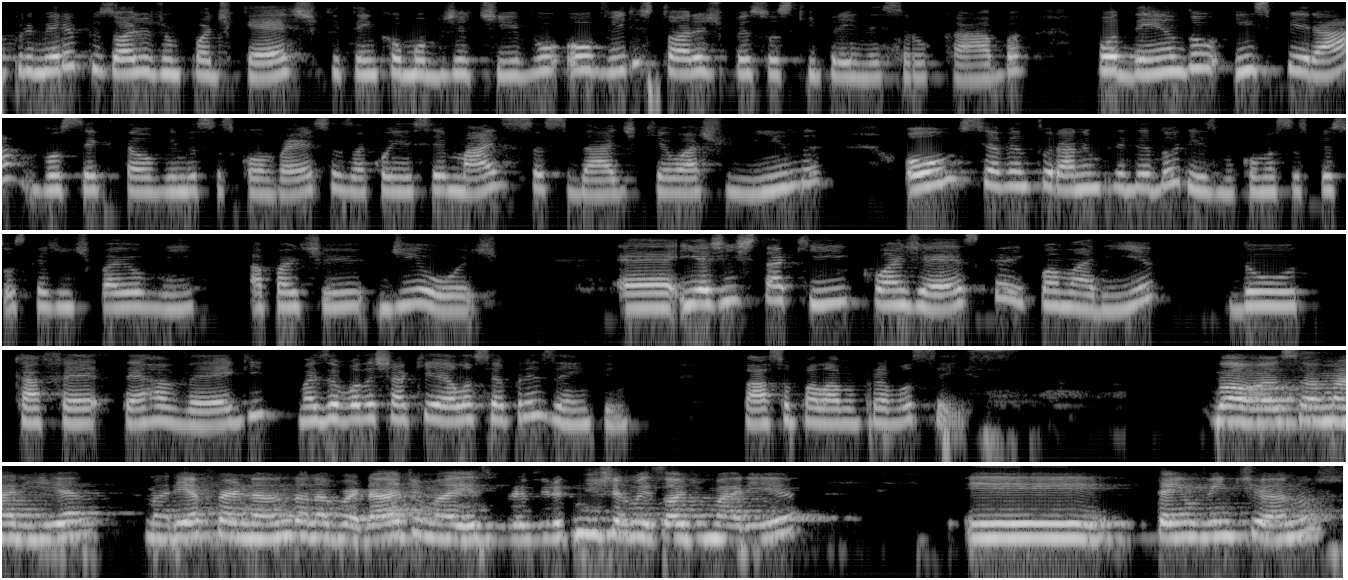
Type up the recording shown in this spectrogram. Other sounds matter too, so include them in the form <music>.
o primeiro episódio de um podcast que tem como objetivo ouvir histórias de pessoas que empreendem em Sorocaba, podendo inspirar você que está ouvindo essas conversas a conhecer mais essa cidade que eu acho linda, ou se aventurar no empreendedorismo, como essas pessoas que a gente vai ouvir a partir de hoje. É, e a gente está aqui com a Jéssica e com a Maria, do Café Terra Veg, mas eu vou deixar que elas se apresentem. Passo a palavra para vocês. Bom, eu sou a Maria, Maria Fernanda, na verdade, mas prefiro que me chamem só de Maria. E tenho 20 anos,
